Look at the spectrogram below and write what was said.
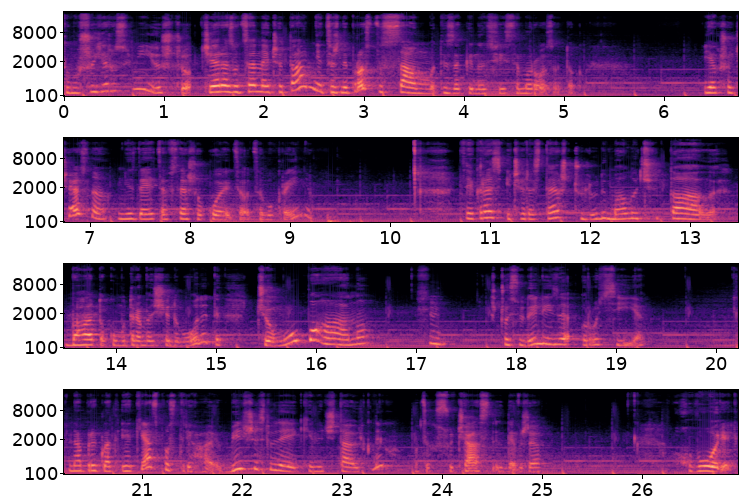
Тому що я розумію, що через оце нечитання це ж не просто сам ти закинув свій саморозвиток. Якщо чесно, мені здається, все, що коїться оце в Україні, це якраз і через те, що люди мало читали. Багато кому треба ще доводити, чому погано, хм, що сюди лізе Росія. Наприклад, як я спостерігаю, більшість людей, які не читають книг, оцих сучасних, де вже говорять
